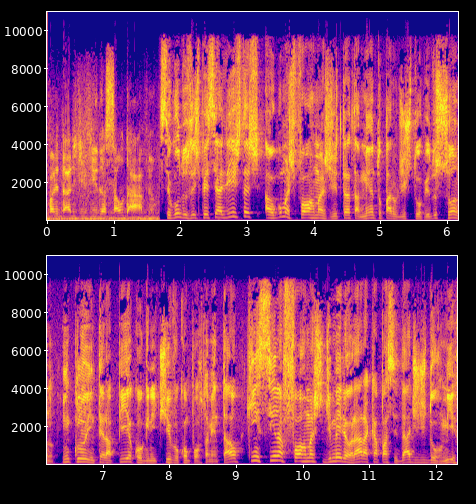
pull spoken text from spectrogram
qualidade de vida saudável. Segundo os especialistas, algumas formas de tratamento para o distúrbio do sono incluem terapia cognitivo-comportamental, que ensina formas de melhorar a capacidade de dormir,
